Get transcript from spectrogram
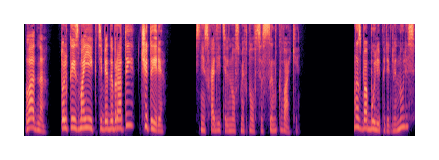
Ладно, только из моей к тебе доброты четыре. Снисходительно усмехнулся сын Кваки. Мы с бабулей переглянулись,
